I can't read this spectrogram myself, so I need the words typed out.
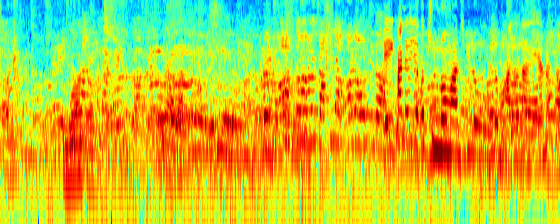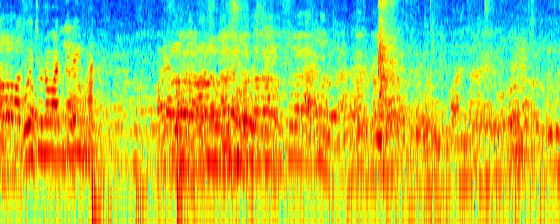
এইখানে ওই দেখো চুনো মাছগুলো ওগুলো ভালো লাগে জানো তো? ওই চুনো মাছগুলোই ভালো।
